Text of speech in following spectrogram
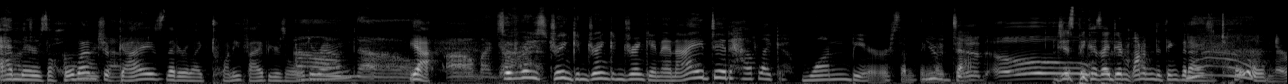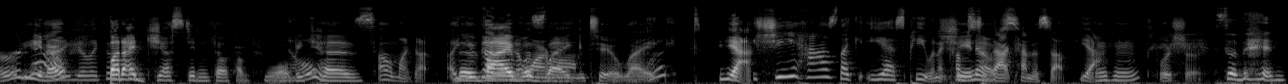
And there's a whole Oh bunch of guys that are like 25 years old Oh around. no. Yeah. Oh my god. So everybody's drinking, drinking, drinking. And I did have like one beer or something You like did. that. Oh. Just because I didn't want him to think that I was a total nerd, you Yeah, know? you're like, But I just didn't feel comfortable No. because, Oh my god. Uh, The you gotta vibe know was our like, mom too. Like yeah. she has like ESP when it She comes to that knows. kind of stuff. Yeah. Mhm. For sure. So then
